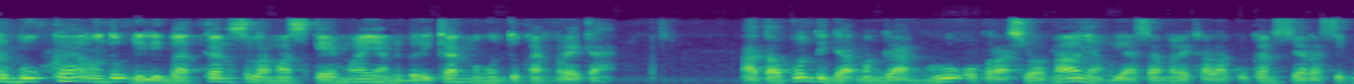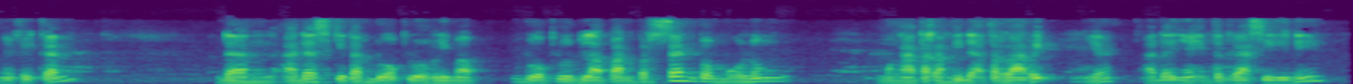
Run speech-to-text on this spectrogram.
terbuka untuk dilibatkan selama skema yang diberikan menguntungkan mereka ataupun tidak mengganggu operasional yang biasa mereka lakukan secara signifikan. Dan ada sekitar 25 28 persen pemulung mengatakan tidak tertarik ya adanya integrasi ini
